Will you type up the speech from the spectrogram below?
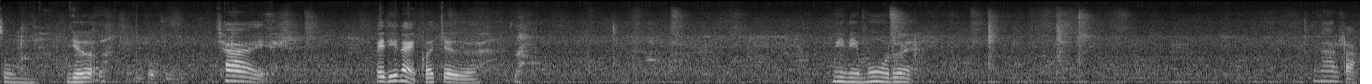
สุ่มเยอะ ใช่ ไปที่ไหนก็เจอ มีเนโม่ด้วย รัก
